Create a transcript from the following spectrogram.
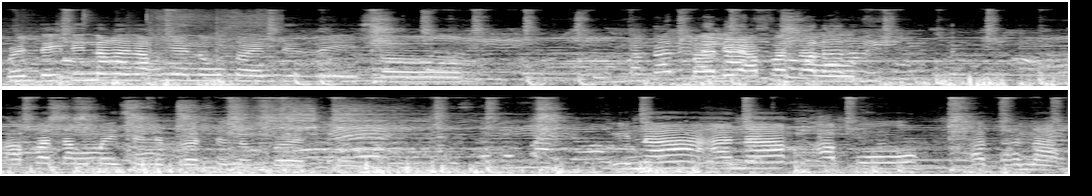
Birthday din ng anak niya nung 23. So, bali apat ang apat ang may celebration ng birthday. Ina, anak, apo, at anak.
